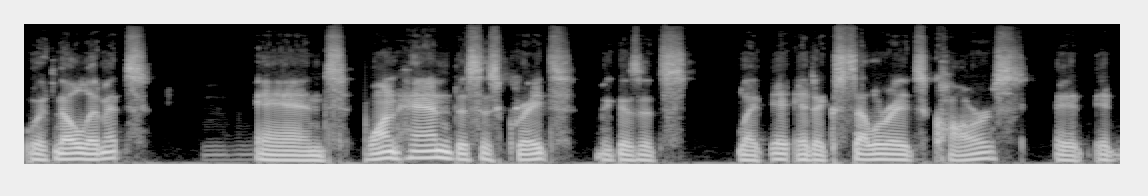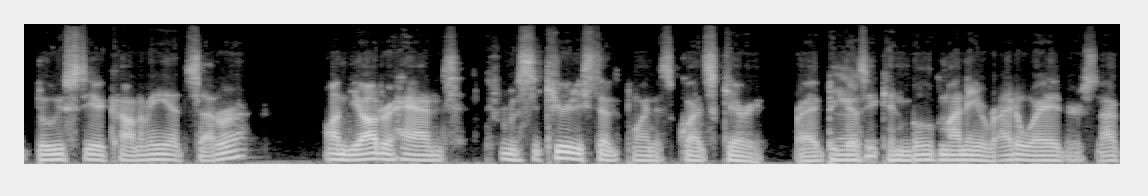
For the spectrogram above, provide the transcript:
with no limits. Mm-hmm. And one hand, this is great because it's like it, it accelerates commerce, it, it boosts the economy, etc. On the other hand, from a security standpoint, it's quite scary, right? Because yeah. you can move money right away. There's not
